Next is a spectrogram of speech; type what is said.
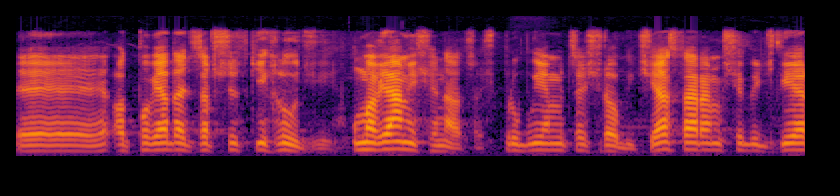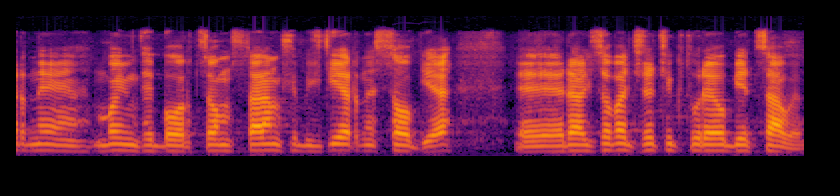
e, odpowiadać za wszystkich ludzi. Umawiamy się na coś, próbujemy coś robić. Ja staram się być wierny moim wyborcom, staram się być wierny sobie, e, realizować rzeczy, które obiecałem.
